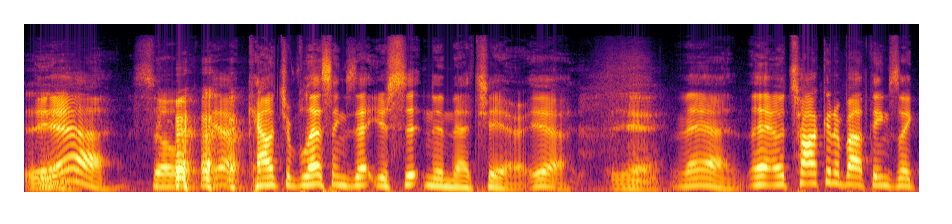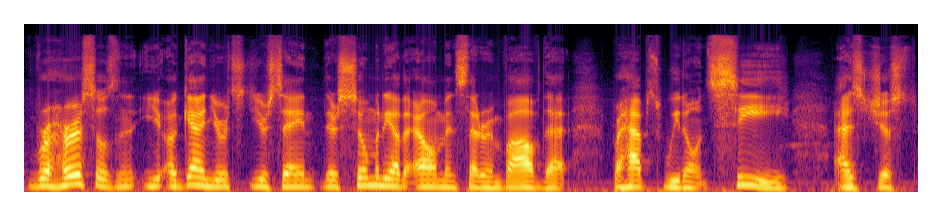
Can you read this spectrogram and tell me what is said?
Yeah. So yeah, count your blessings that you're sitting in that chair. Yeah. Yeah. Man, we're talking about things like rehearsals, and you, again, you're you're saying there's so many other elements that are involved that perhaps we don't see as just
